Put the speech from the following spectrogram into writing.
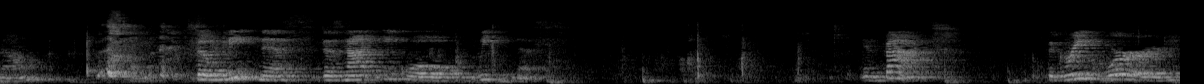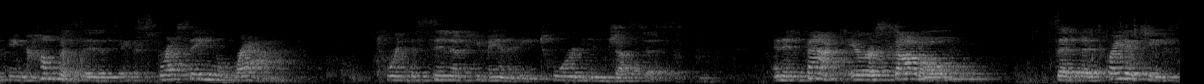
No. Okay. So meekness does not equal weakness. In fact, the Greek word encompasses expressing wrath toward the sin of humanity, toward injustice. And in fact, Aristotle said that praetes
